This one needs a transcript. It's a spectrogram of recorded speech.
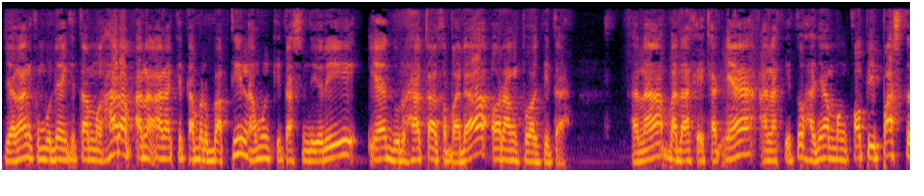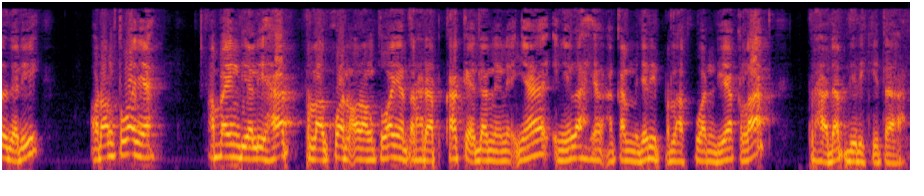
Jangan kemudian kita mengharap anak-anak kita berbakti namun kita sendiri ya durhaka kepada orang tua kita. Karena pada hakikatnya anak itu hanya mengcopy paste dari orang tuanya apa yang dia lihat perlakuan orang tuanya terhadap kakek dan neneknya inilah yang akan menjadi perlakuan dia kelak terhadap diri kita.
